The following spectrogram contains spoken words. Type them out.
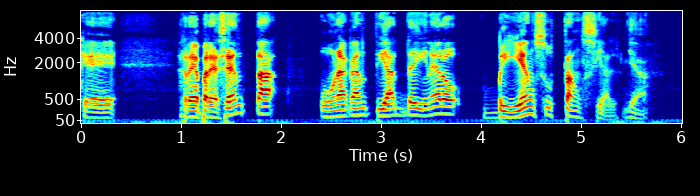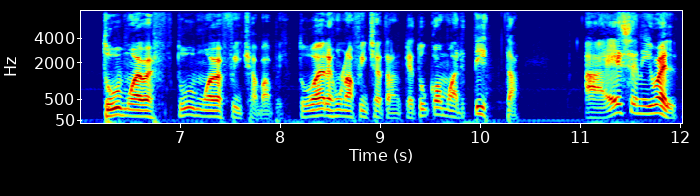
que representa una cantidad de dinero bien sustancial. Ya. Tú mueves, tú mueves ficha, papi. Tú eres una ficha tranque. Tú como artista, a ese nivel,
